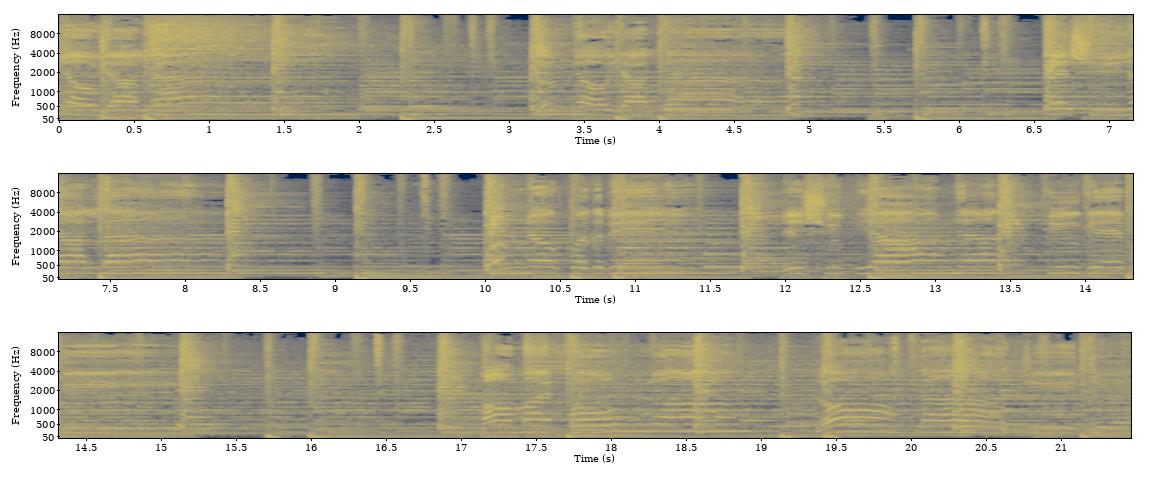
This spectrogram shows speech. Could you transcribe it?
မြောက်ရာလမ်းမြောက်ရာလမ်းကဲရှိရာလမ်းဝမ်းမြောက်ဖွယ်တဲ့ ယေရှုဖျားမြတ်ပြုခဲ့ပြီမောင်မိုက်ဖုံးလွှမ်းလောကကြီးတွေ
